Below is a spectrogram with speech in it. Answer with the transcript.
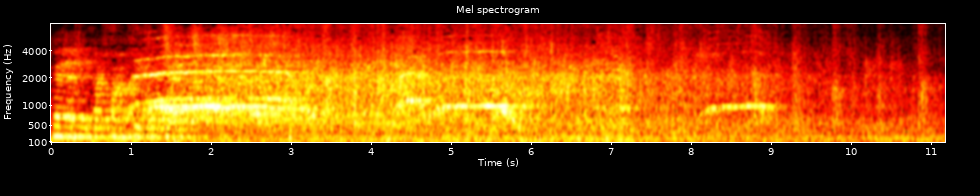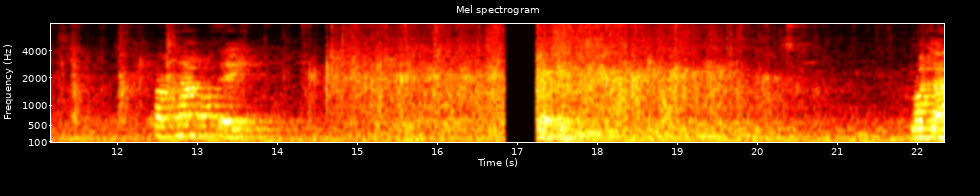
Kennedy Asante Okwai. Kwabena Osei, Roger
